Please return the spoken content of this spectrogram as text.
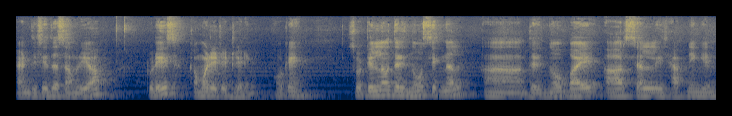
and this is the summary of today's commodity trading okay. So till now there is no signal. Uh, there is no buy or sell is happening in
